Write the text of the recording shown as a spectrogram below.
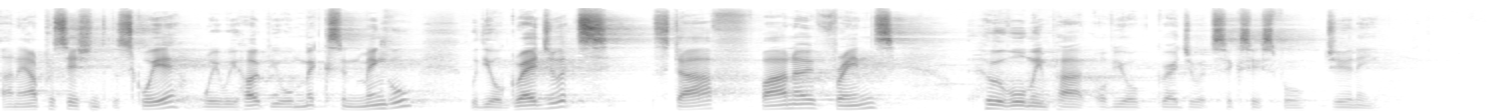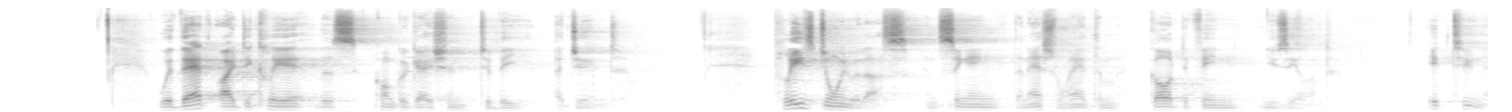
on our procession to the square, where we hope you will mix and mingle with your graduates, staff, whānau, friends, who have all been part of your graduate successful journey. With that, I declare this congregation to be adjourned. Please join with us in singing the national anthem, God Defend New Zealand. Et tūne.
